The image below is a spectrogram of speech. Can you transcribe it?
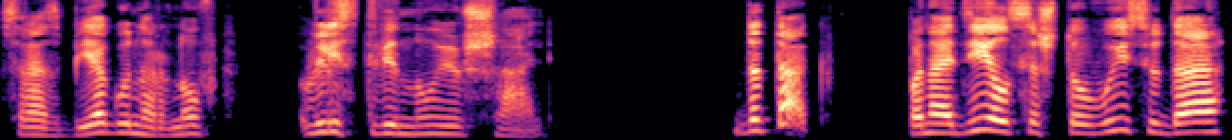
с разбегу нырнув в лиственную шаль. «Да так, понадеялся, что вы сюда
